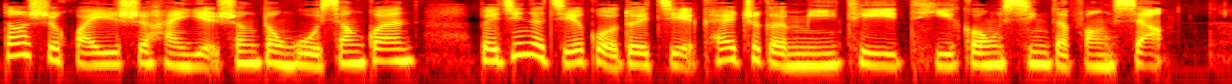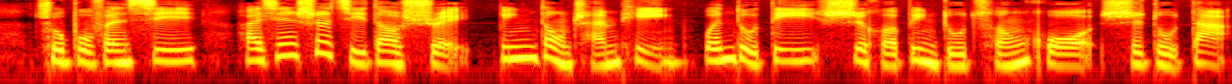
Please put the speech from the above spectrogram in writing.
当时怀疑是和野生动物相关。北京的结果对解开这个谜题提供新的方向。初步分析，海鲜涉及到水、冰冻产品，温度低，适合病毒存活，湿度大。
